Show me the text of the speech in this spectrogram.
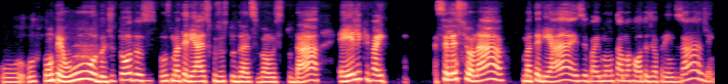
o, o, conteúdo, de todos os materiais que os estudantes vão estudar, é ele que vai selecionar materiais e vai montar uma rota de aprendizagem,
